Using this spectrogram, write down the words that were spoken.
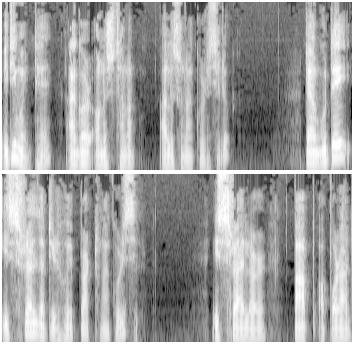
ইতিমধ্যে আগৰ অনুষ্ঠানত আলোচনা কৰিছিলো। তেওঁ গোটেই ইছৰাইল জাতিৰ হৈ প্ৰাৰ্থনা কৰিছিল। ইছৰাইলৰ পাপ অপৰাধ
